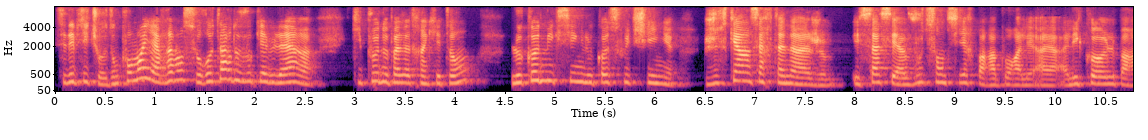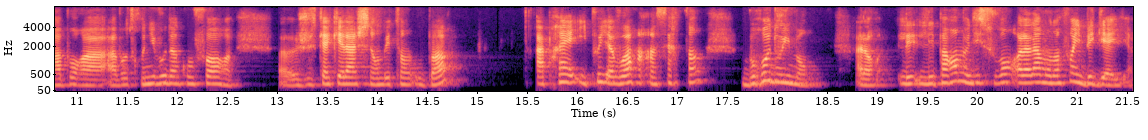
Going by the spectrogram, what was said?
c'est des petites choses. Donc, pour moi, il y a vraiment ce retard de vocabulaire qui peut ne pas être inquiétant. Le code mixing, le code switching, jusqu'à un certain âge, et ça, c'est à vous de sentir par rapport à l'école, par rapport à, votre niveau d'inconfort, euh, jusqu'à quel âge c'est embêtant ou pas. Après, il peut y avoir un certain bredouillement. Alors, les, parents me disent souvent, oh là là, mon enfant, il bégaye.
